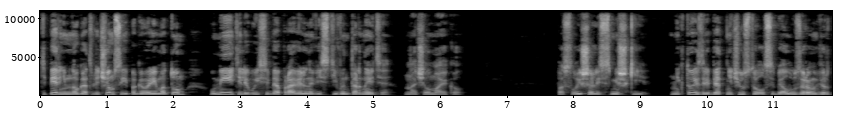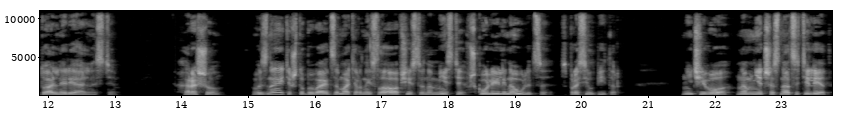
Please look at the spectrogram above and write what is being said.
Теперь немного отвлечемся и поговорим о том, умеете ли вы себя правильно вести в интернете, начал Майкл. Послышались смешки. Никто из ребят не чувствовал себя лузером в виртуальной реальности. Хорошо. Вы знаете, что бывает за матерные слова в общественном месте, в школе или на улице? спросил Питер. Ничего, нам нет 16 лет.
